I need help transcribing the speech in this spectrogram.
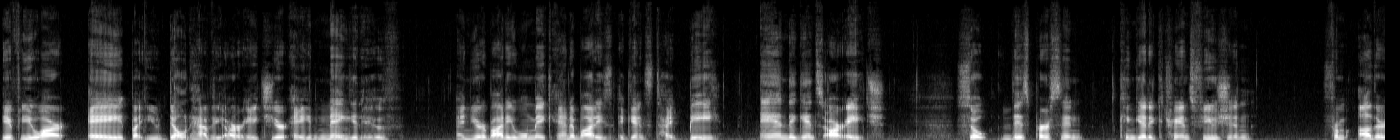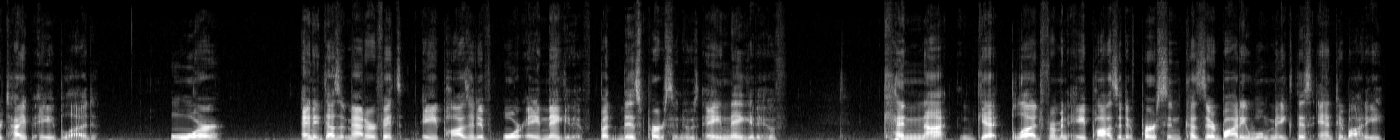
If you are A but you don't have the Rh, you're A negative, and your body will make antibodies against type B and against Rh. So this person can get a transfusion from other type A blood or and it doesn't matter if it's A positive or A negative. But this person who's A negative cannot get blood from an A positive person because their body will make this antibody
